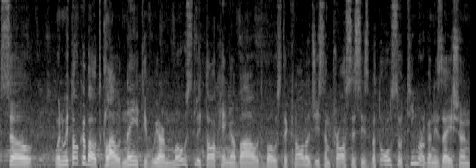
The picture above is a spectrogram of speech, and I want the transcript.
So when we talk about cloud native, we are mostly talking about both technologies and processes, but also team organization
